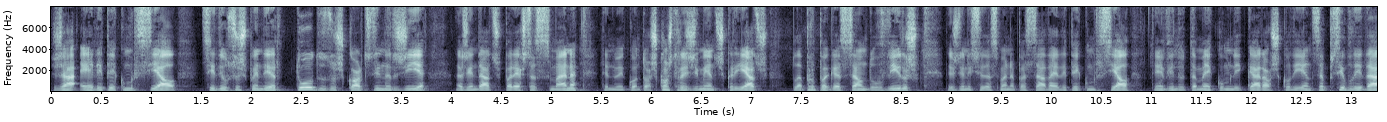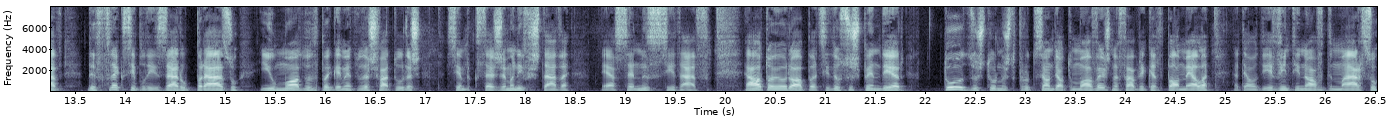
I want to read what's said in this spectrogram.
Já a EDP Comercial decidiu suspender todos os cortes de energia agendados para esta semana, tendo em conta os constrangimentos criados pela propagação do vírus. Desde o início da semana passada, a EDP Comercial tem vindo também a comunicar aos clientes a possibilidade de flexibilizar o prazo e o modo de pagamento das faturas, sempre que seja manifestada essa necessidade. A Auto Europa decidiu suspender todos os turnos de produção de automóveis na fábrica de Palmela até ao dia 29 de março.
